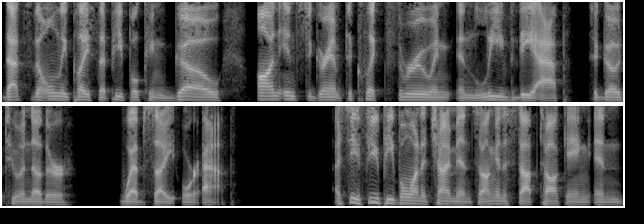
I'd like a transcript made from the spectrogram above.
that's the only place that people can go on Instagram to click through and, and leave the app to go to another website or app. I see a few people want to chime in, so I'm going to stop talking and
